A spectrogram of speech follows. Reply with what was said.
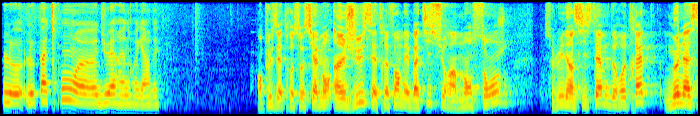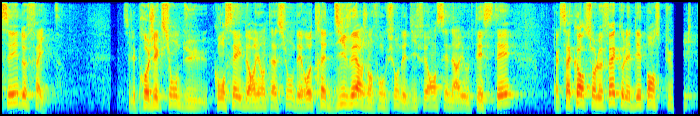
le, patron du RN. Regardez. En plus d'être socialement injuste, cette réforme est bâtie sur un mensonge, celui d'un système de retraite menacé de faillite. Si les projections du Conseil d'orientation des retraites divergent en fonction des différents scénarios testés, elles s'accordent sur le fait que les dépenses publiques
